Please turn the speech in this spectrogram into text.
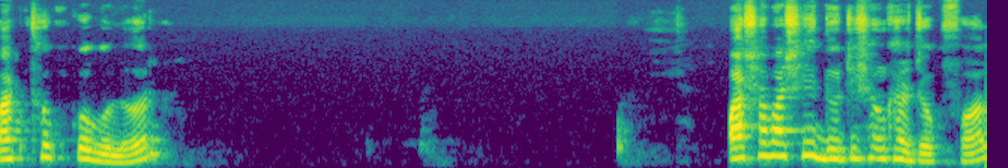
পার্থক্যগুলোর পাশাপাশি দুটি সংখ্যার যোগফল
